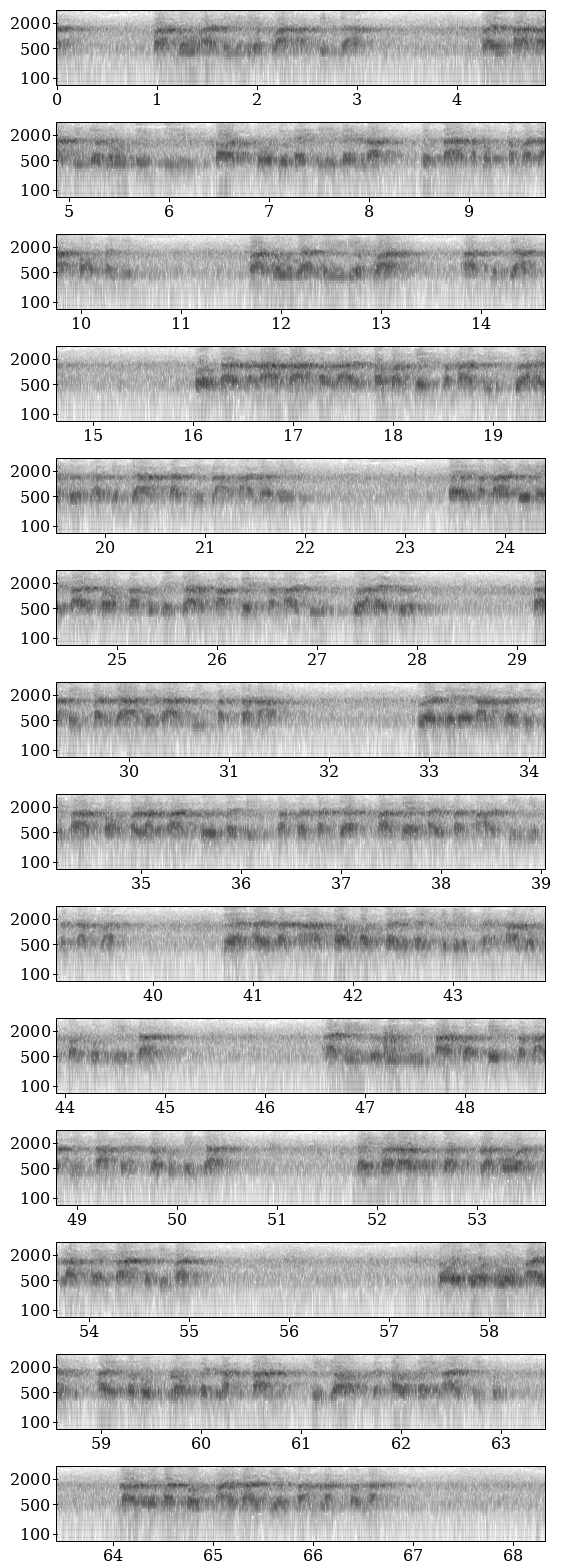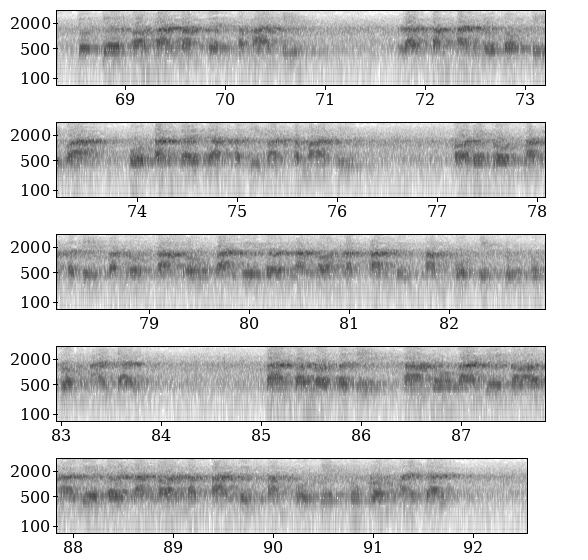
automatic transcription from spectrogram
ความรู้อันนี้เรียกว่าอภิญญาใครสามารถที่จะรู้สิ่งที่ซ่อนตัวอยู่ในที่ได้รับเช่นตามนุษย์ธรรมดามองไม่เห็น ความรู้อย่างนี้เรียกว่าอาภิญญาพวกศาสนาพราหมทั้งหลายเขาบำเพ็ญสมาธิเพื่อให้เกิดอภิญญาดังที่กล่าวมาแล้วนี้ แต่สมาธิในสายของพระพุทธเจ้าบำเพ็ญสมาธิเพื่อให้เกิดสติปัญญาในด้านวิปัสสนาเพื่อจะได้นำประสิทธิภาพของพลังงานคือสติสัมปชัญญะมาแก้ไขปัญหาชีวิตประจำวัน แก้ไขปัญหาข้อข้องใจในกิเลสและอารมณ์ของตนเองได้ อันนี้คือวิถีทางบำเพ็ญสมาธิตามแบบพระพุทธเจ้า ในเมื่อเราจะประมวลหลักแห่งการปฏิบัติ โดยทั่วทั่วไปให้สรุปลงเป็นหลักการที่ย่อและเข้าใจง่ายที่สุด เราจะกำหนดหมายได้เพียงสามหลักเท่านั้นจุดเดินของการบำเพ็ญสมาธิหลักสำคัญอยู่ตรงที่ว่าผู้ตั้งใจจะปฏิบัติสมาธิ ขอได้โปรดทันสติกำหนดตามรู้การเดินเดินนั่งนอนนักทานดื่มทำผู้คิดอยู่ทุกลมหายใจ การกำหนดสติตามรู้การยืนนอนยืนเดินนั่งนอนรับทานดื่มทำพูดคิดทุกลมหายใจ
